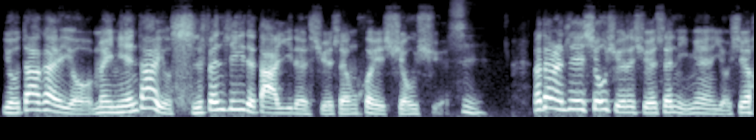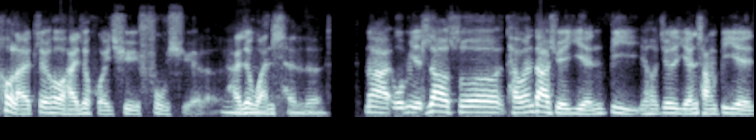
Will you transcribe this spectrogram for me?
有大概有每年大概有十分之一的大一的学生会休学。是。那当然，这些休学的学生里面，有些后来最后还是回去复学了，还是完成了。那我们也知道说，台湾大学延毕，然后就是延长毕业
